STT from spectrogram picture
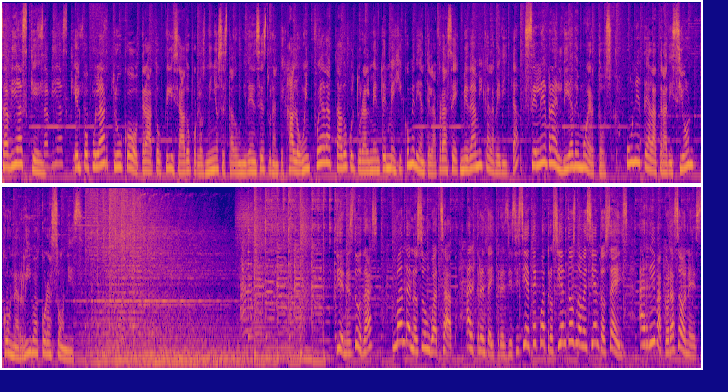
¿Sabías que, el popular truco o trato utilizado por los niños estadounidenses durante Halloween fue adaptado culturalmente en México mediante la frase ¿Me da mi calaverita? Celebra el Día de Muertos. Únete a la tradición con arriba corazones. ¿Tienes dudas? Mándanos un WhatsApp al 3317 400 906. Arriba corazones.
